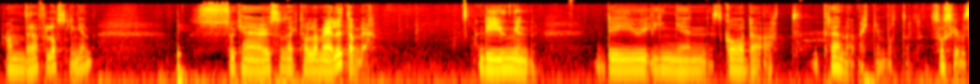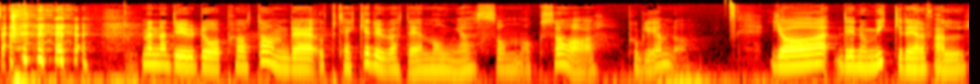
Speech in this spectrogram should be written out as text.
andra förlossningen så kan jag ju som sagt hålla med lite om det. Det är ju ingen, det är ju ingen skada att träna bäckenbotten, så ska vi säga. Men när du då pratar om det, upptäcker du att det är många som också har problem då? Ja, det är nog mycket det i alla fall.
